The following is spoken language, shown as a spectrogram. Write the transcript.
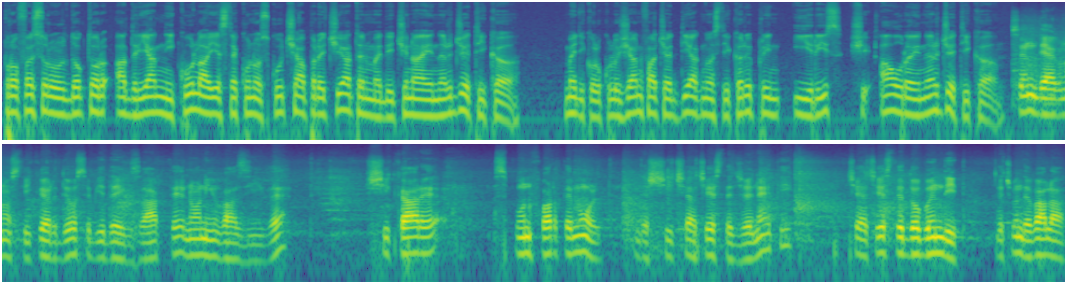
Profesorul dr. Adrian Nicula este cunoscut și apreciat în medicina energetică. Medicul clujan face diagnosticări prin iris și aură energetică. Sunt diagnosticări deosebit de exacte, non-invazive și care spun foarte mult, deși ceea ce este genetic, ceea ce este dobândit. Deci undeva la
